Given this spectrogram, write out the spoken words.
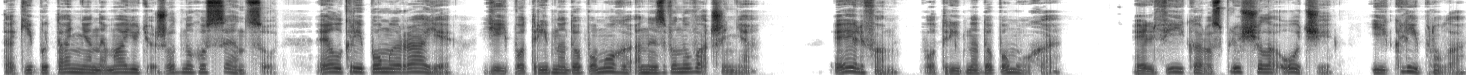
Такі питання не мають жодного сенсу. Елкрі помирає, їй потрібна допомога, а не звинувачення. Ельфам потрібна допомога. Ельфійка розплющила очі і кліпнула,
